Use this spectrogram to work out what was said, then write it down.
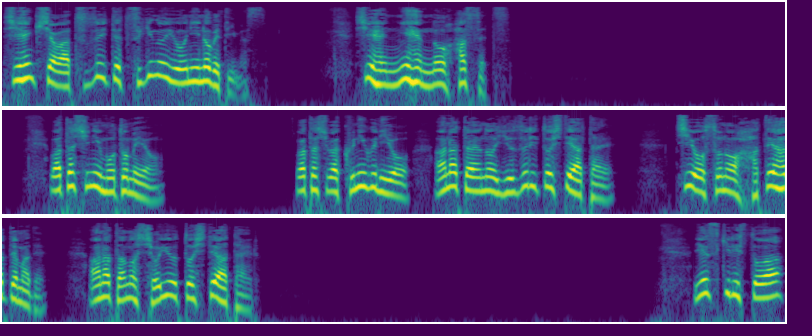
詩篇記者は続いて次のように述べています。詩篇二編の八節私に求めよ。私は国々をあなたへの譲りとして与え、地をその果て果てまであなたの所有として与える。イエス・キリストは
